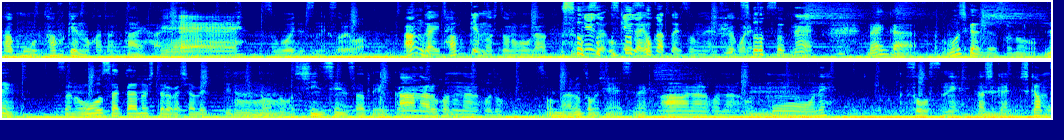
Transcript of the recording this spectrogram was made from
たもう他府県の方に。はいはい、ええすごいですねそれは。案外他府県の人の方がそう受けがそうそう。受けが良かったりするんじゃないですかこれ。そうそうね。なんかもしかしたらそのねその大阪の人らが喋ってるのの新鮮さというあか。あなるほどなるほどそんなるかもしれないですね。ああなるほどなるほど、うん。もうねそうですね。確かに、しかも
